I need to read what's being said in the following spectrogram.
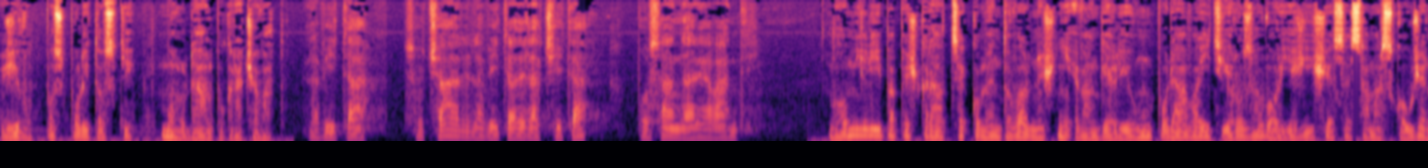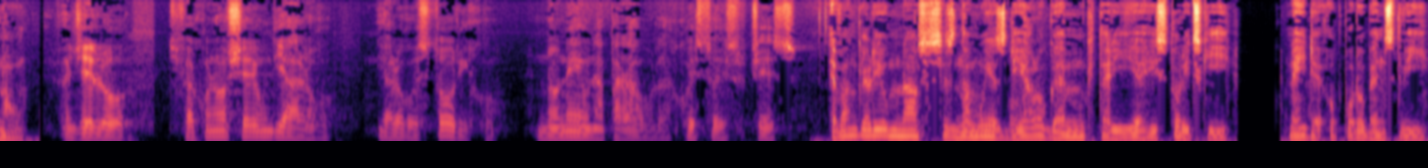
život pospolitosti mohl dál pokračovat. La vita sociale, la vita della città possa andare avanti. V homílí papež krátce komentoval dnešní evangelium, podávající rozhovor Ježíše se samarskou ženou. Evangelo ci fa conoscere un dialogo, dialogo storico, non è una parabola, questo è successo. Evangelium nás seznamuje s dialogem, který je historický. Nejde o podobenství,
